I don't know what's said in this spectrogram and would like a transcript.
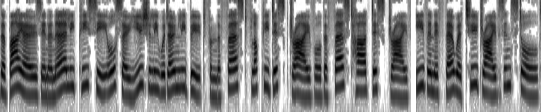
The BIOS in an early PC also usually would only boot from the first floppy disk drive or the first hard disk drive, even if there were two drives installed.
